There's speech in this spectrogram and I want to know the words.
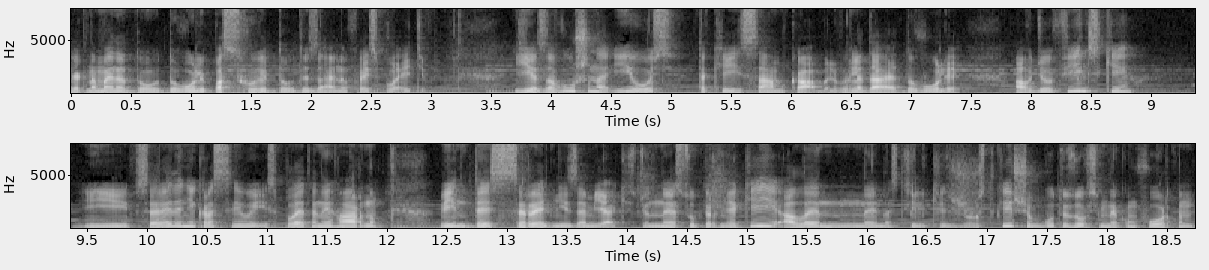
як на мене, до- доволі пасує до дизайну фейсплейтів. Є завушена і ось такий сам кабель. Виглядає доволі аудіофільськи, і всередині красивий, і сплетений гарно. Він десь середній за м'якістю, не супер м'який, але не настільки жорсткий, щоб бути зовсім некомфортним.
